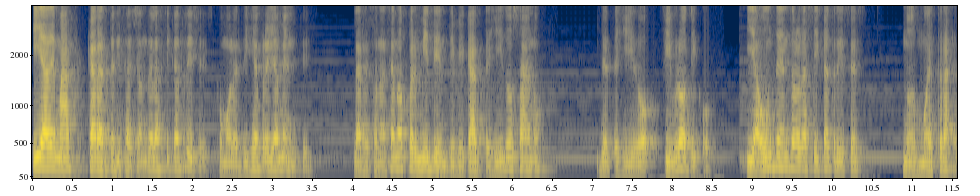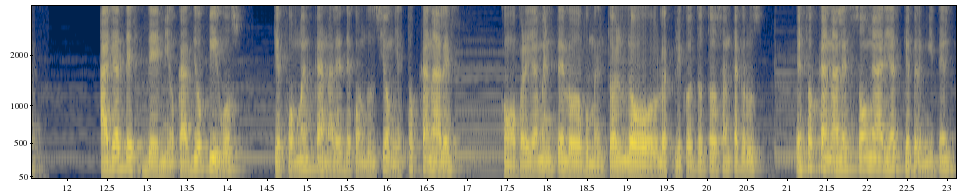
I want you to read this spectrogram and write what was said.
Y además, caracterización de las cicatrices. Como les dije previamente, la resonancia nos permite identificar tejido sano de tejido fibrótico. Y aún dentro de las cicatrices nos muestra áreas de, de miocardios vivos que forman canales de conducción. Y estos canales, como previamente lo documentó, lo, explicó el doctor Santa Cruz, estos canales son áreas que permiten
